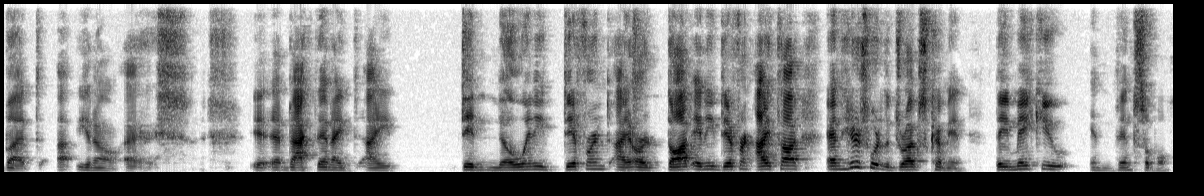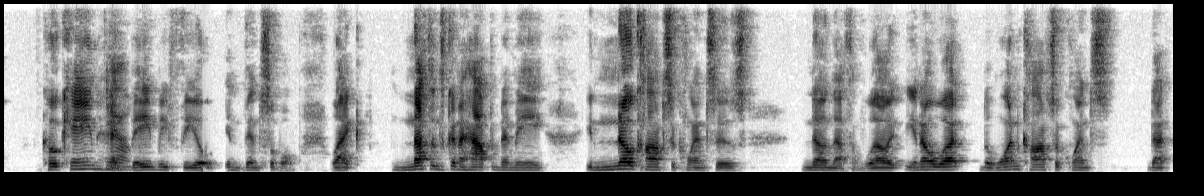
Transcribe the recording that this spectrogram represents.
But uh, you know, uh, it, back then I I didn't know any different I or thought any different. I thought, and here's where the drugs come in. They make you invincible. Cocaine had Yeah. made me feel invincible. Like nothing's going to happen to me. No consequences. No nothing. Well, you know what? The one consequence that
